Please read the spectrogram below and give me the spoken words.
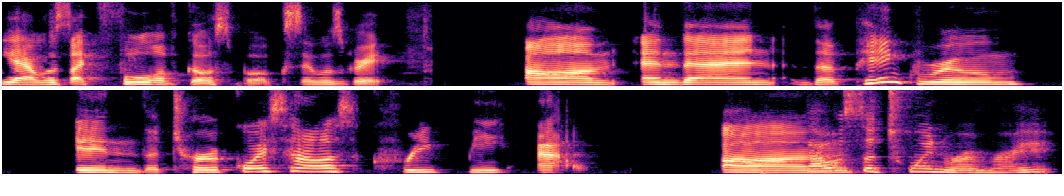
Yeah, it was like full of ghost books. It was great. Um, and then the pink room in the turquoise house creeped me out. Um, that was the twin room, right?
